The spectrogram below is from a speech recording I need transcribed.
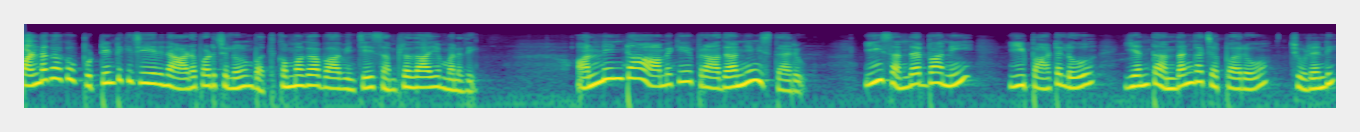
పండగకు పుట్టింటికి చేరిన ఆడపడుచులను బతుకమ్మగా భావించే సంప్రదాయం మనది. అన్నింటా ఆమెకే ప్రాధాన్యం ఇస్తారు. ఈ సందర్భాన్ని ఈ పాటలో ఎంత అందంగా చెప్పారో చూడండి.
